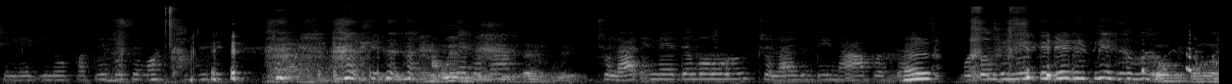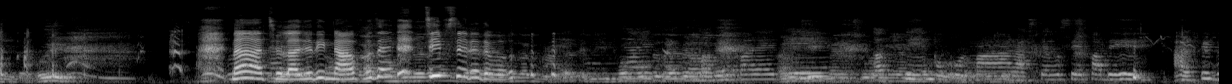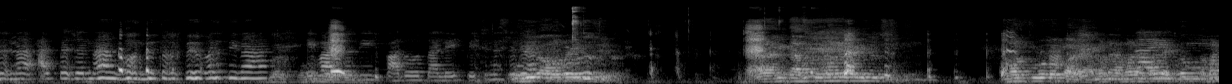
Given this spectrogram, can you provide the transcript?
ছেলেগুলো পথে বসে মদ খাবে। ছোলা এনে দেবো ছোলা যদি না পোষায় বোতল ভেঙে পেটে ঢুকিয়ে দেবো। না ছোলা যদি না পোষায় চিপস এনে দেবো। রাস্তায় বসে পাদে আর বেদনা আর বেদনা বন্ধ থাকতে পারছি না। এবার যদি পাদো তাহলে পেছনে আমার আর আমি কাস্টমারের আমার পুরোনো পাড়া মানে আমার আমার একদম আমার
